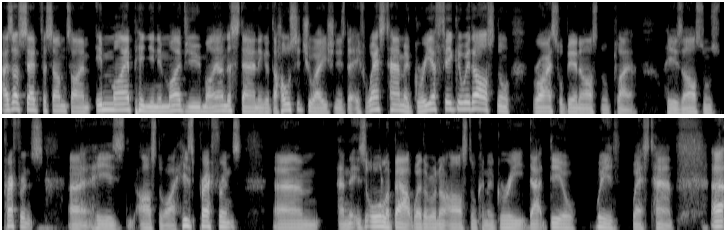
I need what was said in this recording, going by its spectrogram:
As I've said for some time, in my opinion, in my view, my understanding of the whole situation is that if West Ham agree a figure with Arsenal, Rice will be an Arsenal player. He is Arsenal's preference. Uh, he is Arsenal are his preference. Um, and it is all about whether or not Arsenal can agree that deal with West Ham. Uh,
